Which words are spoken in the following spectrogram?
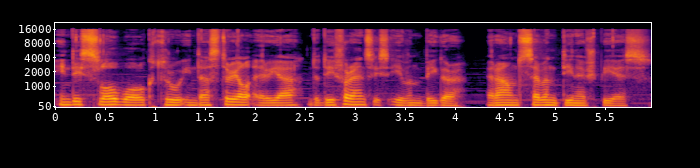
In this slow walk through industrial area, the difference is even bigger, around 17 FPS.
